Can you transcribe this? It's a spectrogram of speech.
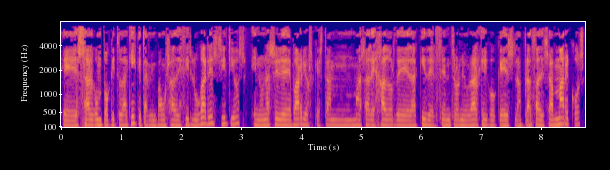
eh, salga un poquito de aquí, que también vamos a decir lugares, sitios, en una serie de barrios que están más alejados de, de aquí, del centro neurálgico que es la Plaza de San Marcos,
